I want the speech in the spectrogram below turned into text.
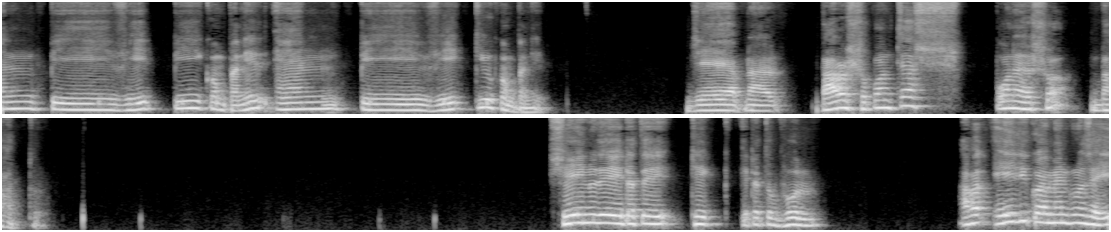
এনপিভি পি কোম্পানির এনপিভি কিউ কোম্পানির যে আপনার বারোশো পঞ্চাশ, পনেরোশো বাহাত্তর। সেই অনুযায়ী এটাতে ঠিক, এটা তো ভুল। আবার এই রিকোয়ারমেন্ট অনুযায়ী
